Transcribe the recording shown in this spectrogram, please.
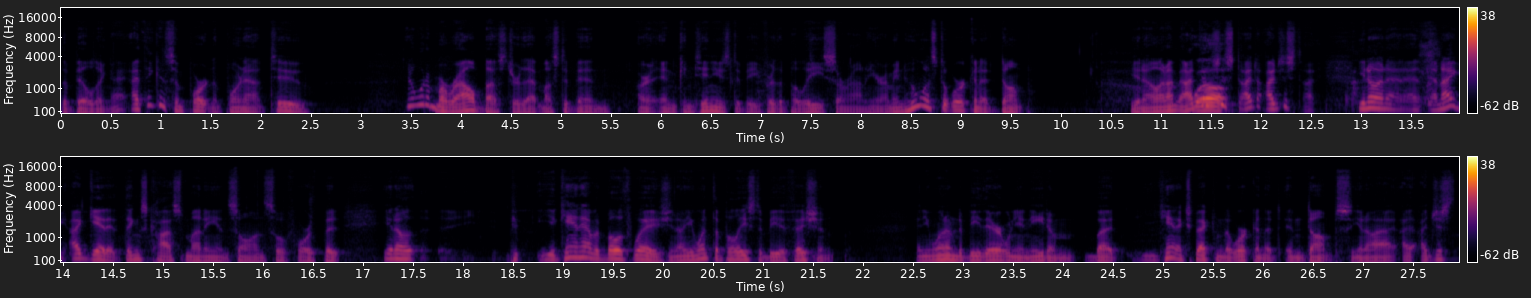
the building. I, I think it's important to point out too. You know what a morale buster that must have been, or and continues to be for the police around here. I mean, who wants to work in a dump? You know, and I, I Well- just, I, I just, I, you know, and and, and I, I get it. Things cost money and so on and so forth, but you know, you can't have it both ways. You know, you want the police to be efficient, and you want them to be there when you need them, but you can't expect them to work in the in dumps. You know, I, I, I just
